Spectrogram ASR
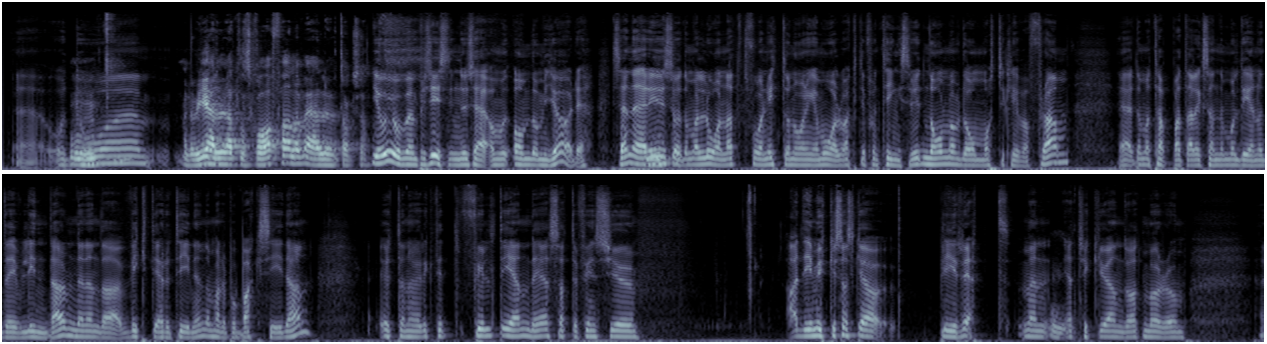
Eh, och då... Mm. Men då gäller det att de ska falla väl ut också. Jo, jo, men precis, nu säger om, om de gör det. Sen är det ju mm. så, de har lånat två 19-åriga målvakter från Tingsryd. Någon av dem måste kliva fram. Eh, De har tappat Alexander Moldén och Dave Lindarm Den enda viktiga rutinen de hade på backsidan. Utan har riktigt fyllt igen det så att det finns ju Ja, det är mycket som ska bli rätt men mm. jag tycker ju ändå att Mörrum eh,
